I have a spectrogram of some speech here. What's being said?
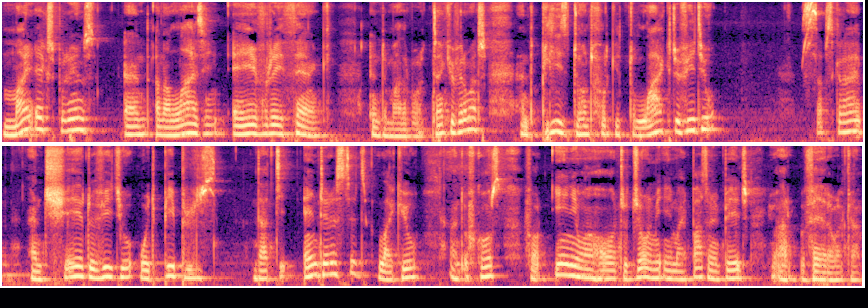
my experience and analyzing everything in the motherboard. Thank you very much and please don't forget to like the video subscribe and share the video with people that interested like you. And of course for anyone who want to join me in my patreon page you are very welcome.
